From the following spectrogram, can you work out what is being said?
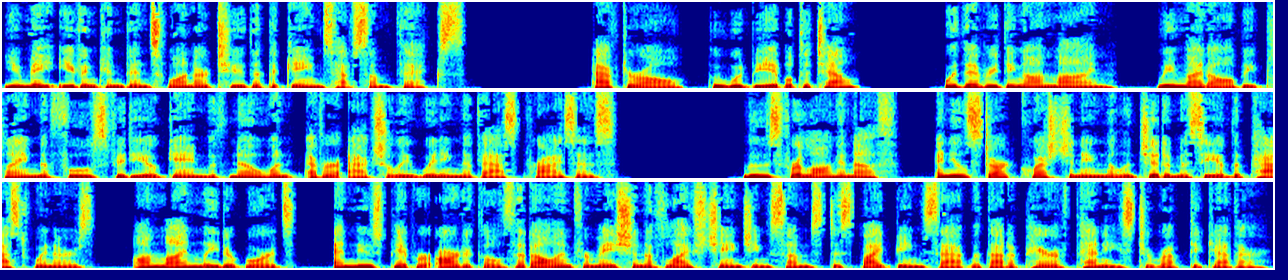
you may even convince one or two that the games have some fix. After all, who would be able to tell? With everything online, we might all be playing the fool's video game with no one ever actually winning the vast prizes. Lose for long enough, and you'll start questioning the legitimacy of the past winners, online leaderboards, and newspaper articles that all information of life changing sums despite being sat without a pair of pennies to rub together.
